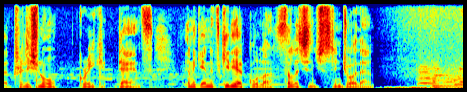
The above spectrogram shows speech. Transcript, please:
uh, traditional Greek dance. And again, it's Kiriakula. So let's just enjoy that.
